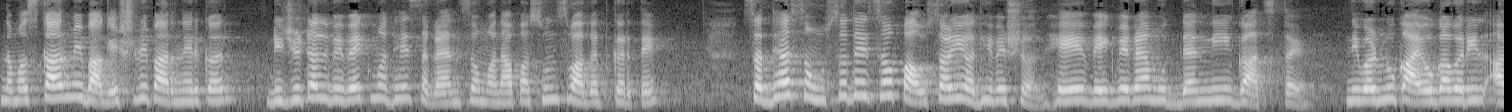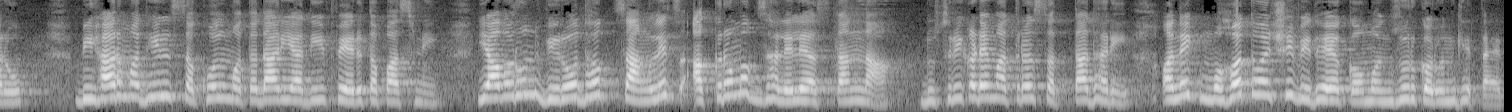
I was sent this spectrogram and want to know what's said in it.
नमस्कार मी बागेश्री पारनेरकर. डिजिटल विवेकमध्ये सगळ्यांचं मनापासून स्वागत करते. सध्या संसदेचं पावसाळी अधिवेशन हे वेगवेगळ्या मुद्द्यांनी गाजतंय. निवडणूक आयोगावरील आरोप बिहारमधील सखोल मतदार यादी फेरतपासणी यावरून विरोधक चांगलेच आक्रमक झालेले असताना दुसरीकडे मात्र सत्ताधारी अनेक महत्त्वाची विधेयकं मंजूर करून घेत आहेत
